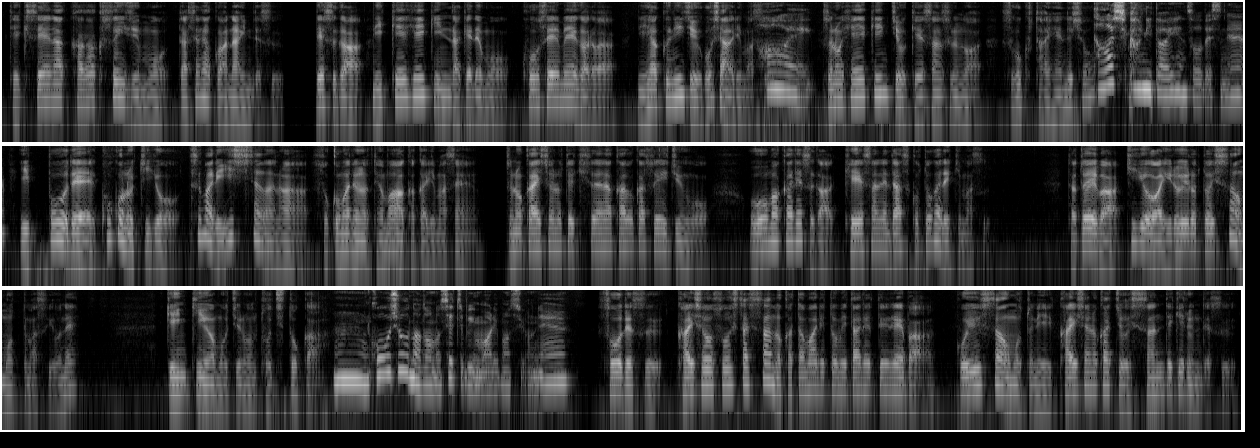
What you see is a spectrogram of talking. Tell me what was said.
適正な価格水準も出せなくはないんです。ですが、日経平均だけでも構成銘柄は225社あります。はい。その平均値を計算するのはすごく大変でしょ？確かに大変そうですね。一方で、個々の企業、つまり一社ならそこまでの手間はかかりません。その会社の適正な株価水準を大まかですが計算で出すことができます。例えば、企業はいろいろと資産を持ってますよね。現金はもちろん土地とか、うん、工場などの設備もありますよねそうです会社をそうした資産の塊と見られていればこういう資産をもとに会社の価値を試算できるんです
